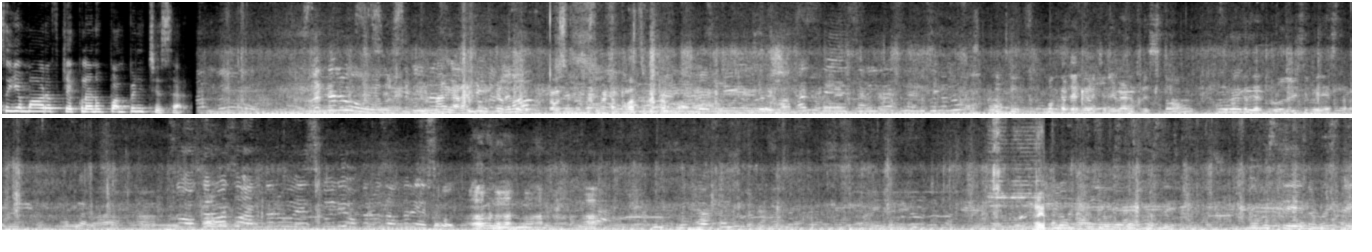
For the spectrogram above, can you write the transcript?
సీఎంఆర్ఎఫ్ చెక్కులను పంపిణీ చేశారు. ఒక్క దగ్గర వచ్చింది మేడం ప్రస్తుతం దగ్గర రోజు వేసి వేస్తారు సో ఒకరోజు అందరూ వేసుకోవాలి ఒకరోజు అందరూ వేసుకోవద్దు. నమస్తే నమస్తే.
